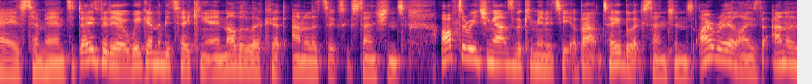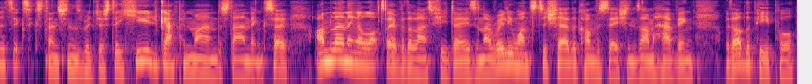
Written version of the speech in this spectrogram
Hey, it's Tim here. In today's video, we're going to be taking another look at analytics extensions. After reaching out to the community about table extensions, I realized that analytics extensions were just a huge gap in my understanding. So I'm learning a lot over the last few days, and I really wanted to share the conversations I'm having with other people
